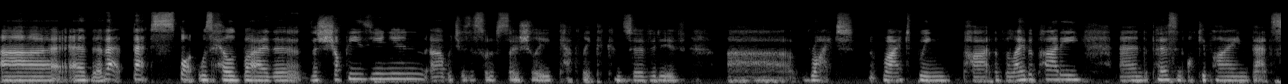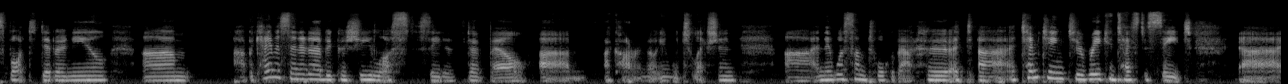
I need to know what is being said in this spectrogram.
Uh, that that spot was held by the the Shoppies Union, uh, which is a sort of socially Catholic conservative uh, right right wing part of the Labor Party, and the person occupying that spot, Deb O'Neill, um, uh, became a senator because she lost the seat of Dobell. Um, I can't remember in which election, uh, and there was some talk about her uh, attempting to recontest a seat uh,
